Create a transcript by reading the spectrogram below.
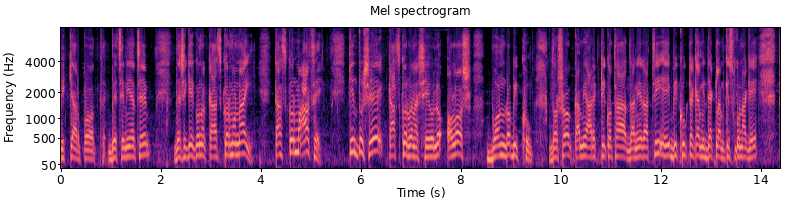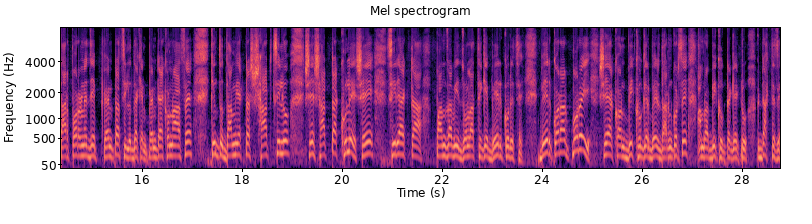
ভিক্ষার পথ বেছে নিয়েছে? দেশে কি কোনো কাজকর্ম নাই? কাজকর্ম আছে। কিন্তু সে কাজ করবে না, সে হলো অলস, বন্ড ভিক্ষুক। দর্শক, আমি আরেকটি কথা জানিয়ে রাখছি, এই ভিক্ষুকটাকে আমি দেখলাম কিছুক্ষণ আগে, তার পরনে যে প্যান্টটা ছিল, দেখেন প্যান্টটা এখনও আছে, কিন্তু দামি একটা শার্ট ছিল, সে শার্টটা খুলে সে সিরা একটা পাঞ্জাবি জোলা থেকে বের করেছে। বের করার পরেই সে এখন ভিক্ষুকের বেশ ধারণ করছে, আমরা ভিক্ষুকটাকে একটু ডাকতেছে।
